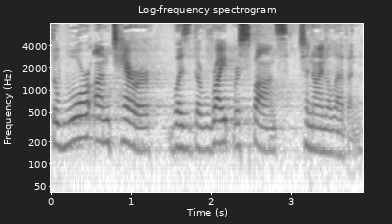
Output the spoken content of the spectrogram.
The War on Terror was the right response to 9 11.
